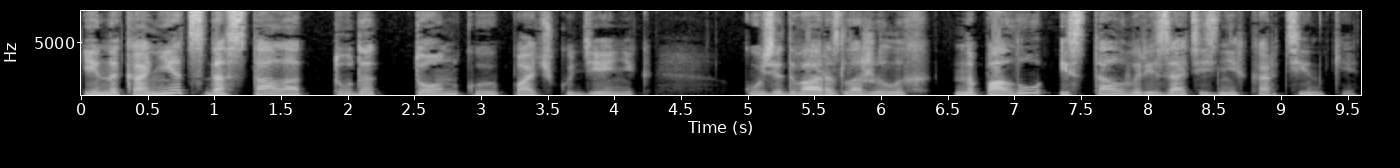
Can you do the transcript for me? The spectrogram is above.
и, наконец, достал оттуда тонкую пачку денег. Кузя-2 разложил их на полу и стал вырезать из них картинки.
